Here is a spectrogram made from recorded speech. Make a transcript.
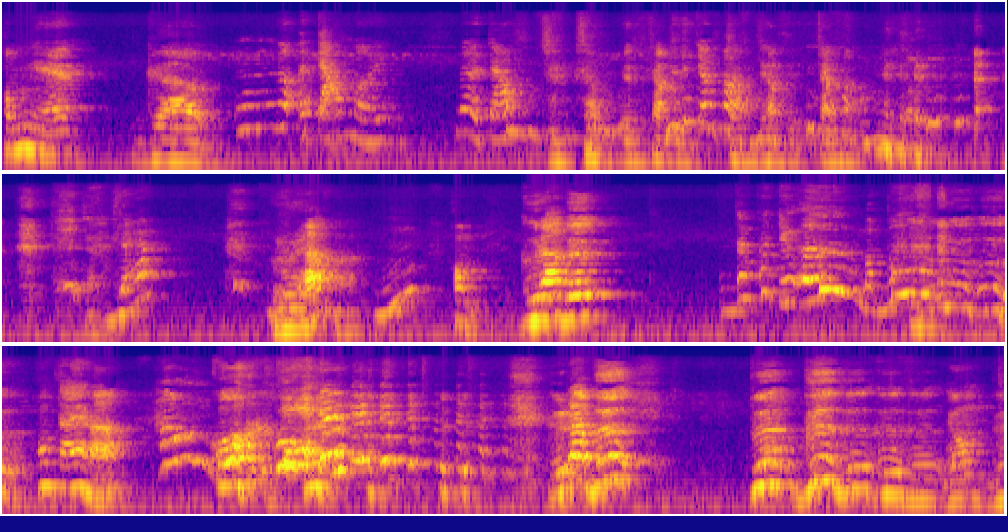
không nghe g Ừ, Nó ở trong rồi Nó ở trong trong trong trong Trong trong trong Rap rap hả ừ. không grab Đâu có chữ ư mà bu ừ, ừ, không tay hả Không có có grab bư bư gu gu gu gu đúng không? Gu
